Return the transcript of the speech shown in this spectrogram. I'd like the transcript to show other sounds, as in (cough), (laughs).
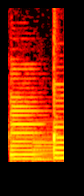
Thank you.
